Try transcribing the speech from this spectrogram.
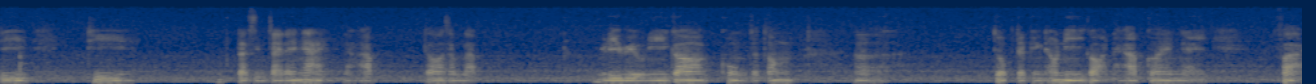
ที่ที่ตัดสินใจได้ง่ายนะครับ ก็สำหรับรีวิวนี้ก็คงจะต้องอจบแต่เพียงเท่านี้ก่อนนะครับ ก็ยังไง ฝาก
